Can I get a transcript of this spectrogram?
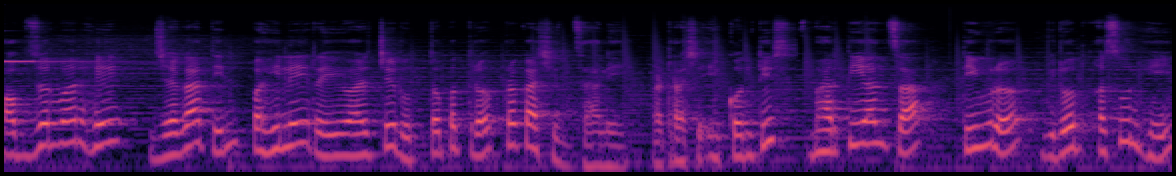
ऑब्झर्वर हे जगातील पहिले रविवारचे वृत्तपत्र प्रकाशित झाले. अठराशे एकोणतीस भारतीयांचा तीव्र विरोध असूनही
